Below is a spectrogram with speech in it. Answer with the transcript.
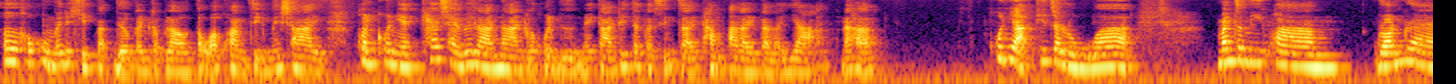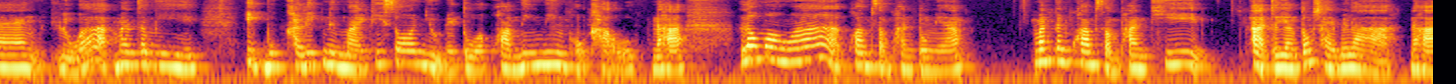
เออเขาคงไม่ได้คิดแบบเดียวกันกับเรา แต่ว่าความจริงไม่ใช่ คนคนนี้แค่ใช้เวลานานกว่าคนอื่นในการที่จะตัดสินใจทำอะไรแต่ละอย่างนะคะ คุณอยากที่จะรู้ว่ามันจะมีความ ร้อนแรง หรือว่ามันจะมีอีกบุคลิกหนึ่งไหมที่ซ่อนอยู่ในตัวความนิ่งๆของเขานะคะ เรามองว่าความสัมพันธ์ตรงนี้มันเป็นความสัมพันธ์ที่อาจจะยังต้องใช้เวลานะคะ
